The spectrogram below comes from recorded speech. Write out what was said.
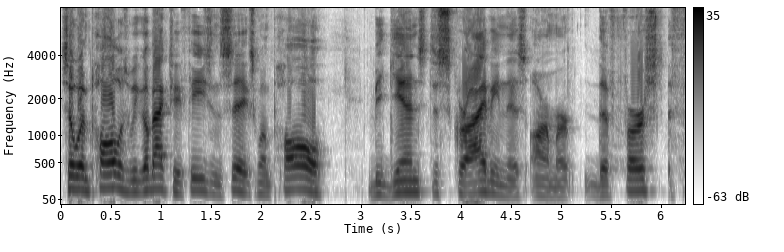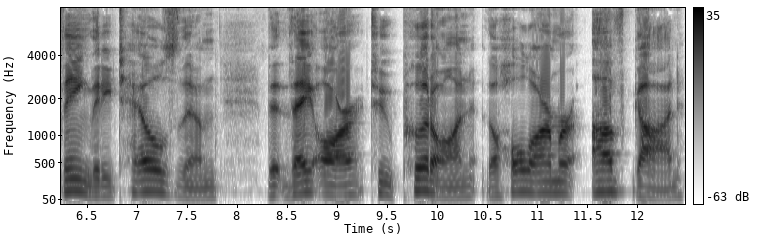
So when Paul, as we go back to Ephesians 6, when Paul begins describing this armor, the first thing that he tells them that they are to put on the whole armor of God.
